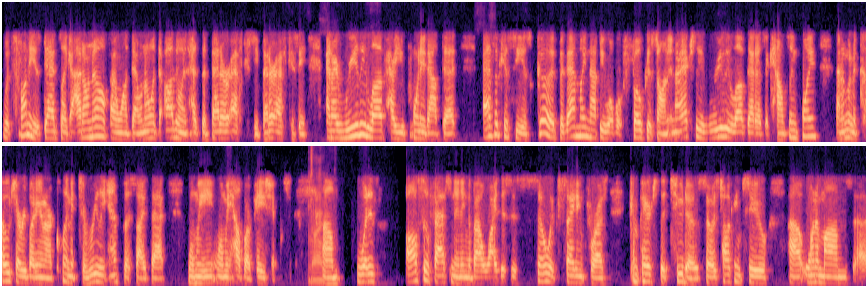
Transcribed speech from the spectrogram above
what's funny is dad's like, I don't know if I want that one. I want the other one. It has the better efficacy, better efficacy. And I really love how you pointed out that efficacy is good, but that might not be what we're focused on. And I actually really love that as a counseling point, and I'm going to coach everybody in our clinic to really emphasize that when we when we help our patients. Right. Um, what is also fascinating about why this is so exciting for us compared to the two dose. So I was talking to uh, one of mom's uh,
